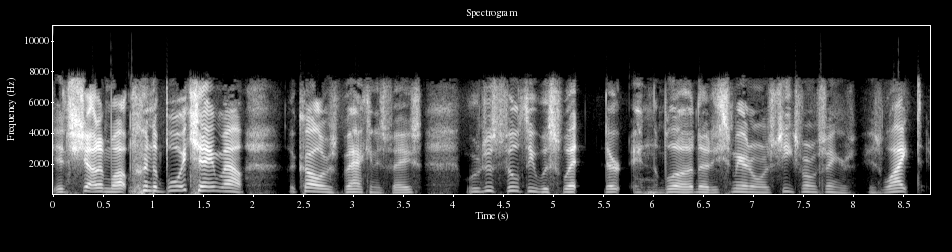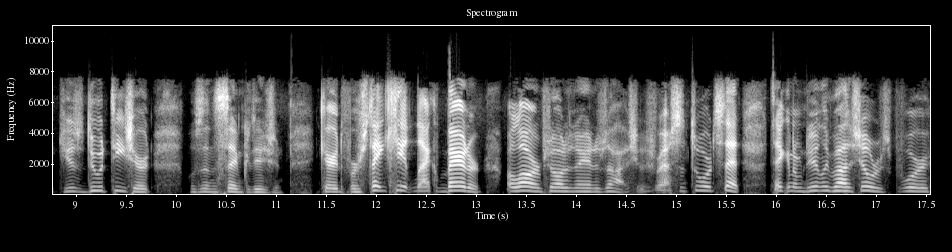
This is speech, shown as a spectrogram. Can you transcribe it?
and shut him up when the boy came out. The collar was back in his face. We were just filthy with sweat, dirt, and the blood that he smeared on his cheeks from his fingers. His white, just do it t-shirt was in the same condition. He carried the first aid kit like a banner. Alarm shot in Anna's eyes. She was wrestling towards Seth, taking him gently by the shoulders before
